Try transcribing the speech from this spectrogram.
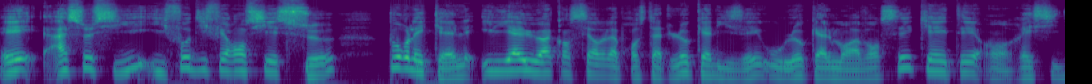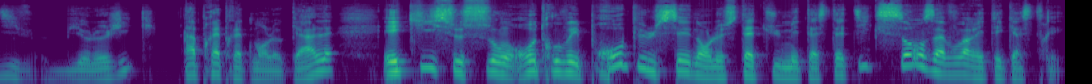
Et à ceci, il faut différencier ceux pour lesquels il y a eu un cancer de la prostate localisé ou localement avancé qui a été en récidive biologique après traitement local et qui se sont retrouvés propulsés dans le statut métastatique sans avoir été castrés.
